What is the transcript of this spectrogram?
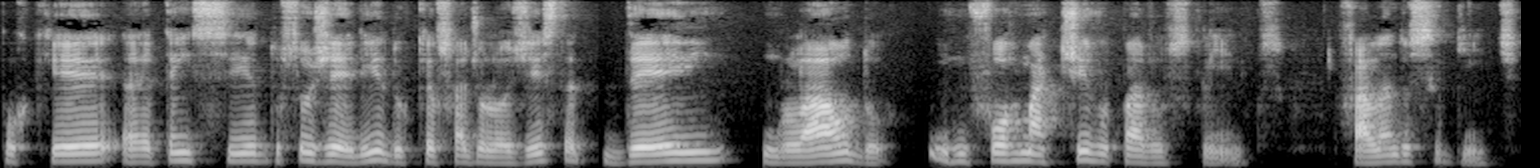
porque é, tem sido sugerido que os radiologistas deem um laudo informativo para os clínicos, falando o seguinte:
